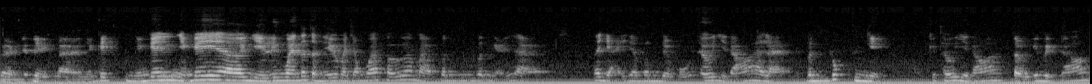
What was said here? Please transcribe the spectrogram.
về cái việc là những cái những cái những cái ờ, gì liên quan tới tình yêu mà trong quá khứ á, mà Vinh Vinh nghĩ là nó dạy cho Vinh được một thứ gì đó hay là Vinh rút kinh nghiệm cái thứ gì đó từ cái việc đó?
